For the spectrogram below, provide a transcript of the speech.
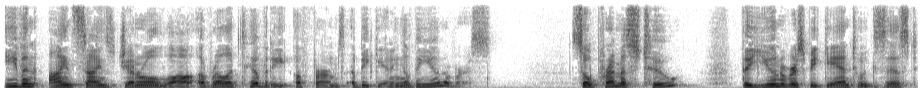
Even Einstein's general law of relativity affirms a beginning of the universe. So, premise two the universe began to exist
